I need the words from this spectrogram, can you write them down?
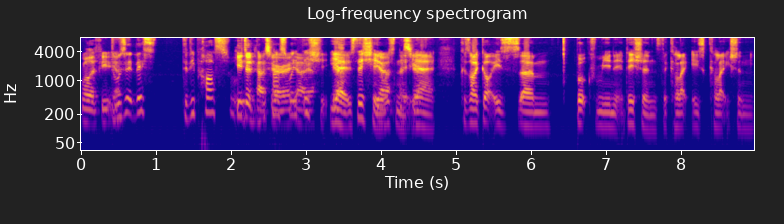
Well, if he, Was it this? Did he pass? He did pass, yeah, right, away yeah, this yeah. year. Yeah, Yeah. it was this year, Yeah, wasn't it? year. Yeah, because I got his um, book from Unit Editions, the collect his collection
